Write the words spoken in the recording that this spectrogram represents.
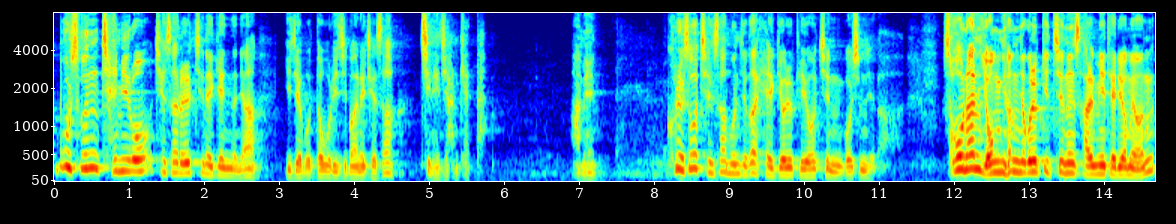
무슨 재미로 제사를 지내겠느냐? 이제부터 우리 집안의 제사 지내지 않겠다. 아멘. 그래서 제사 문제가 해결되어진 것입니다. 선한 영향력을 끼치는 삶이 되려면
